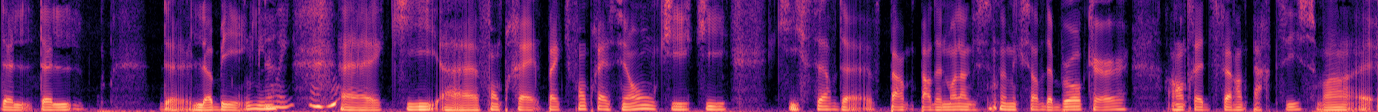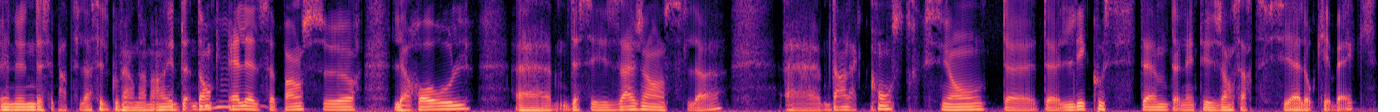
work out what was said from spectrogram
de, de, de lobbying là, oui. euh, qui euh, font ben, qui font pression qui qui qui servent de pardonne-moi l'anglicisme mais qui servent de broker entre différentes parties souvent une, une de ces parties là c'est le gouvernement et donc mm -hmm. elle elle se penche sur le rôle de ces agences là euh, dans la construction de, de l'écosystème de l'intelligence artificielle au Québec.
